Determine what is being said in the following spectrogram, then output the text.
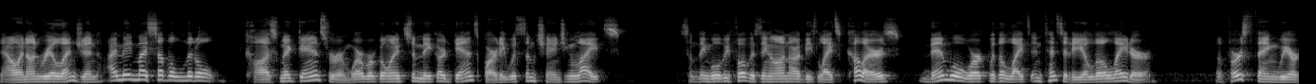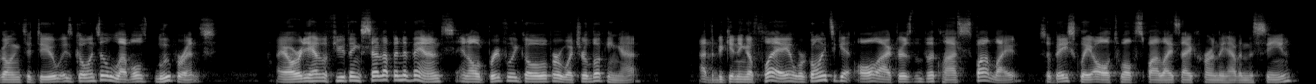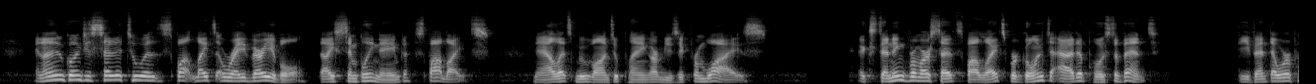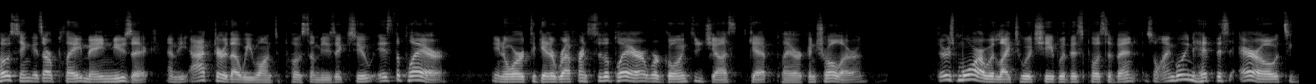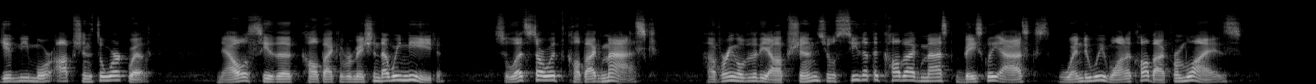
Now in Unreal Engine, I made myself a little cosmic dance room where we're going to make our dance party with some changing lights. Something we'll be focusing on are these lights colors, then we'll work with the light's intensity a little later. The first thing we are going to do is go into the level's blueprints. I already have a few things set up in advance, and I'll briefly go over what you're looking at. At the beginning of play, we're going to get all actors of the class Spotlight, so basically all 12 spotlights I currently have in the scene, and I am going to set it to a Spotlights array variable that I simply named Spotlights. Now let's move on to playing our music from Wwise. Extending from our set spotlights, we're going to add a post event. The event that we're posting is our play main music, and the actor that we want to post the music to is the player. In order to get a reference to the player, we're going to just get player controller. There's more I would like to achieve with this post event, so I'm going to hit this arrow to give me more options to work with. Now we'll see the callback information that we need. So let's start with callback mask. Hovering over the options, you'll see that the callback mask basically asks, when do we want a callback from Wwise?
